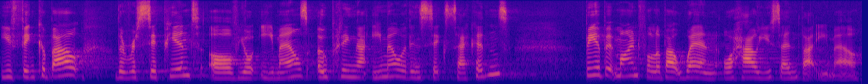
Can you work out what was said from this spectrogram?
you think about the recipient of your emails opening that email within six seconds, be a bit mindful about when or how you send that email.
